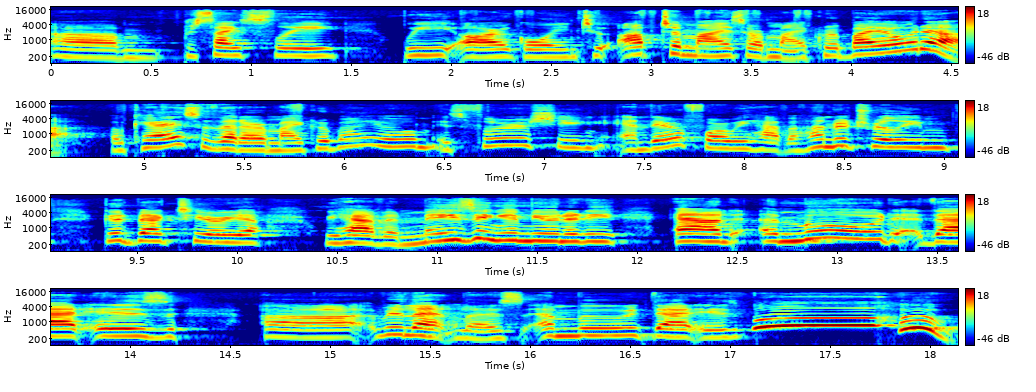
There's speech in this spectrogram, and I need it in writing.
um, precisely we are going to optimize our microbiota, okay? So that our microbiome is flourishing and therefore we have 100 trillion good bacteria, we have amazing immunity, and a mood that is uh, relentless, a mood that is woohoo,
